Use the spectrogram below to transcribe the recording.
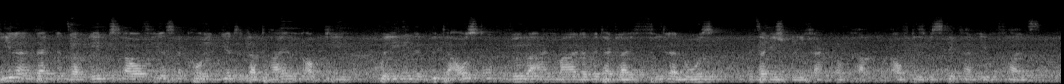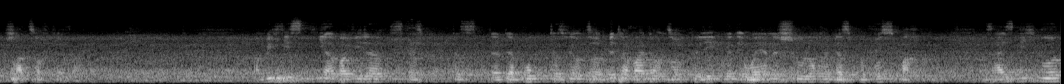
Fehler entdeckt in seinem Lebenslauf, hier ist eine korrigierte Datei und ob die Kollegin den bitte ausdrucken würde einmal, damit er gleich fehlerlos in sein Gespräch reinkommen kann. Und auf diesem Stick kann ebenfalls Schadsoftware sein. Am wichtigsten hier aber wieder ist das, das, der, der Punkt, dass wir unsere Mitarbeiter, unsere Kollegen mit Awareness-Schulungen das bewusst machen. Das heißt nicht nur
